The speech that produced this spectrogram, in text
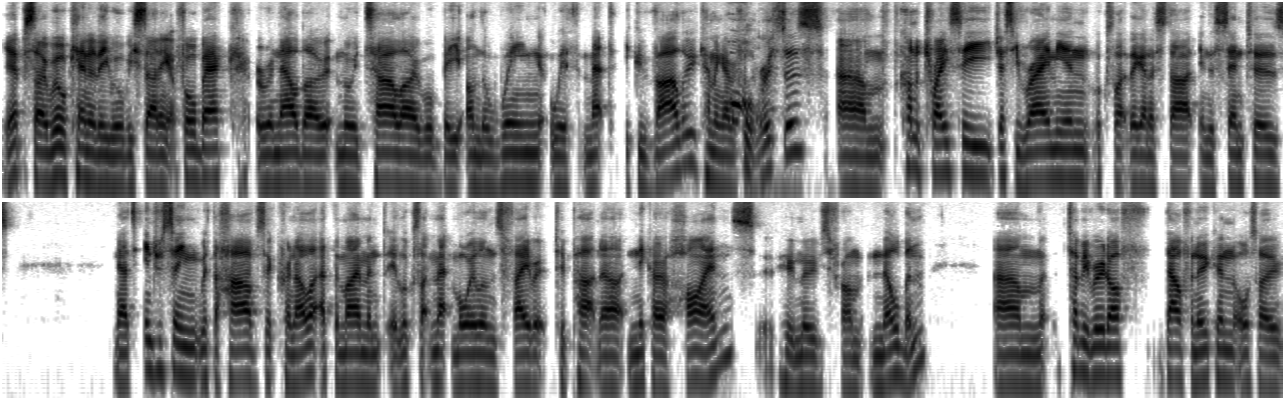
Yep. So Will Kennedy will be starting at fullback. Ronaldo Mulitalo will be on the wing with Matt Ikuvalu coming over from the Oh. Roosters. Um, Connor Tracey, Jesse Ramien looks like they're going to start in the centres. Now it's interesting with the halves at Cronulla at the moment. It looks like Matt Moylan's favourite to partner Nicho Hynes, who moves from Melbourne. Um, Toby Rudolf, Dale Finucane, also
